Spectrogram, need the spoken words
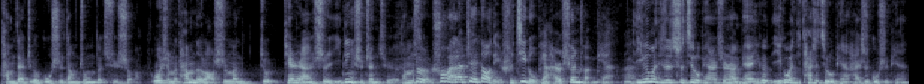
他们在这个故事当中的取舍？为什么他们的老师们就天然是一定是正确的？他们就说白了，这到底是纪录片还是宣传片？一个问题是是纪录片还是宣传片？一个一个问题它是纪录片还是故事片？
